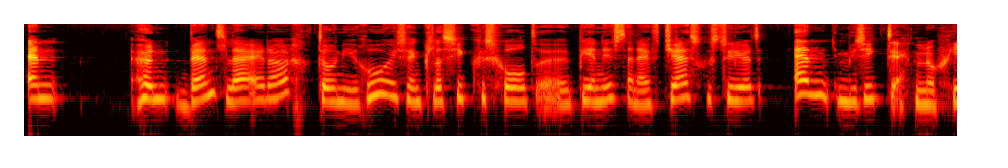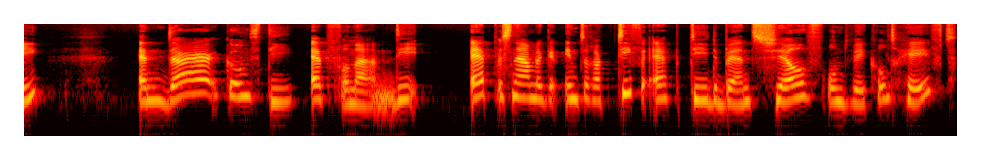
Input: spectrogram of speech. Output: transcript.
En hun bandleider, Tony Roer, is een klassiek geschoold uh, pianist en heeft jazz gestudeerd en muziektechnologie. En daar komt die app vandaan. Die app is namelijk een interactieve app die de band zelf ontwikkeld heeft.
